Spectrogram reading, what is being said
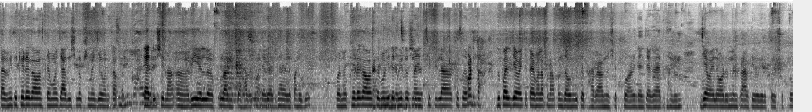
कारण इथे खेडेगाव असल्यामुळे ज्या दिवशी लक्ष्मी जेवण करतात त्या दिवशी ना रिअल फुलांचे हार त्यांच्या गळ्यात घालायला पाहिजे. पण खेडेगाव असल्यामुळे इथे भेटत नाही. सिटीला कसं दुपारी जेवायच्या टायमाला पण आपण जाऊन विकत हार आणू शकतो आणि त्यांच्या गळ्यात घालून जेवायला वाढून नंतर आरती वगैरे करू शकतो.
